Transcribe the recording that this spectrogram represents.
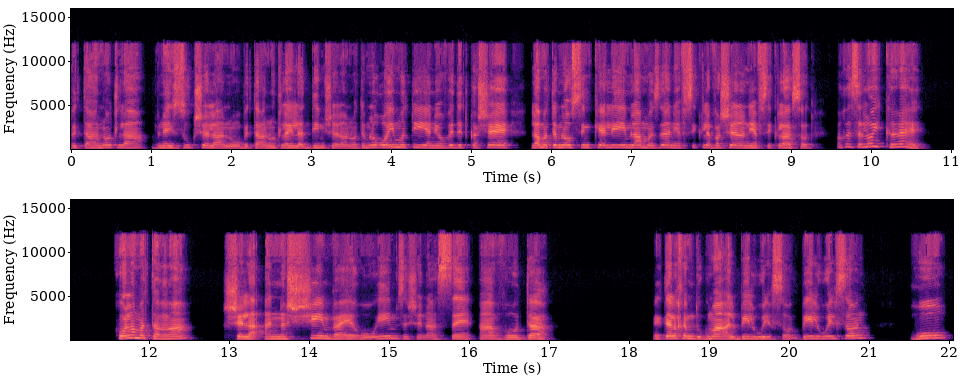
בטענות לבני זוג שלנו, בטענות לילדים שלנו, אתם לא רואים אותי, אני עובדת קשה, למה אתם לא עושים כלים, למה זה, אני אפסיק לבשל, אני אפסיק לעשות. הרי זה לא יקרה. כל המטרה של האנשים והאירועים זה שנעשה עבודה. אני אתן לכם דוגמה על ביל ווילסון. ביל ווילסון הוא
